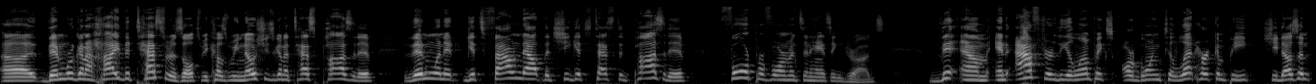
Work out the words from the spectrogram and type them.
Uh, then we're gonna hide the test results because we know she's gonna test positive. Then when it gets found out that she gets tested positive for performance enhancing drugs, The, um, and after the Olympics are going to let her compete. She doesn't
